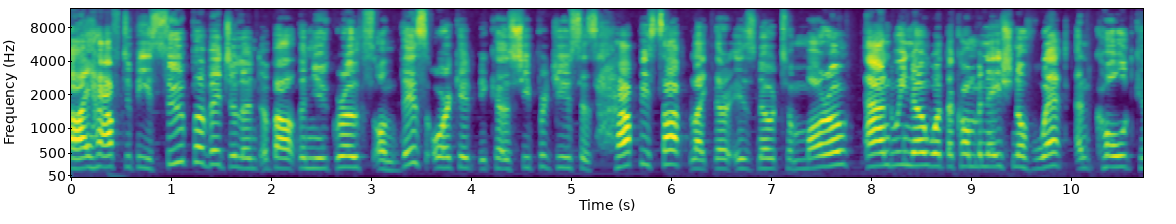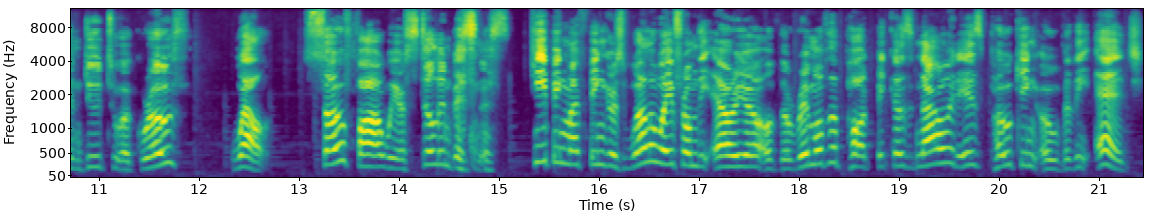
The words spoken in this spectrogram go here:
I have to be super vigilant about the new growths on this orchid because she produces happy sap like there is no tomorrow. And we know what the combination of wet and cold can do to a growth. Well, so far we are still in business keeping my fingers well away from the area of the rim of the pot because now it is poking over the edge.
